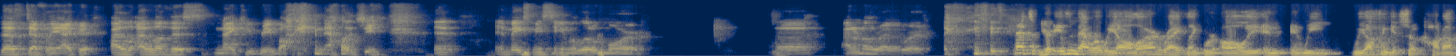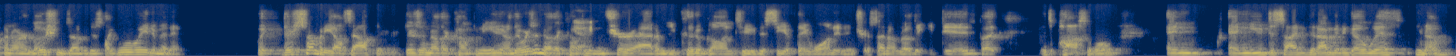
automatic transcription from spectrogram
that's definitely accurate. I, I love this Nike Reebok analogy. It, it makes me seem a little more, uh, I don't know the right word. that's, but isn't that what we all are, right? Like we're all, and, and we, we often get so caught up in our emotions of it. It's like, well, wait a minute. Wait, there's somebody else out there. There's another company. You know, there was another company. Yeah. I'm sure, Adam, you could have gone to to see if they wanted interest. I don't know that you did, but it's possible and and you decided that I'm going to go with you know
